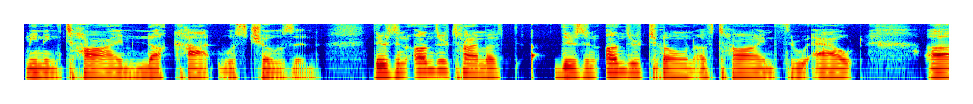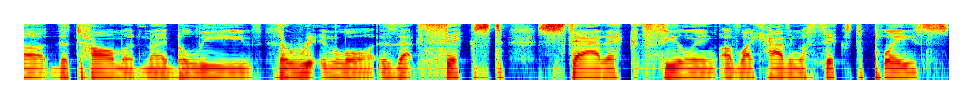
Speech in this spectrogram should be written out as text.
meaning time, nakat was chosen. There's an undertone of there's an undertone of time throughout uh, the Talmud, and I believe the written law is that fixed, static feeling of like having a fixed place.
